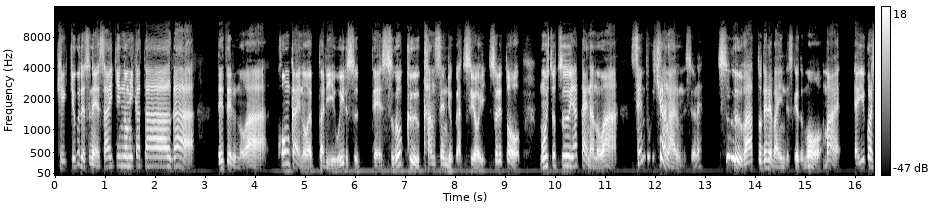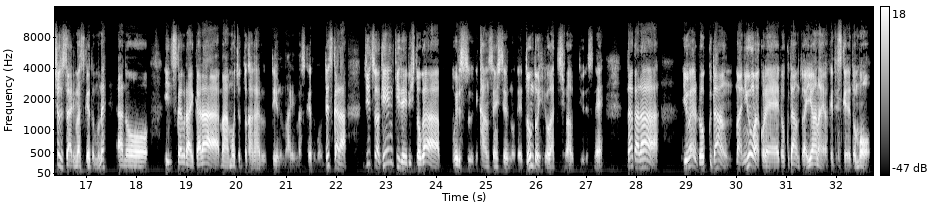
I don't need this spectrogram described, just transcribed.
結局ですね、最近の見方が出てるのは、今回のやっぱりウイルスってすごく感染力が強い。それと、もう一つ厄介なのは、潜伏期間があるんですよね。すぐわーっと出ればいいんですけども、まあ、これは諸説ありますけどもね、あの、5日ぐらいから、まあもうちょっとかかるっていうのもありますけども。ですから、実は元気でいる人がウイルスに感染しているので、どんどん広がってしまうっていうですね。だから、いわゆるロックダウン。まあ日本はこれロックダウンとは言わないわけですけれども、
